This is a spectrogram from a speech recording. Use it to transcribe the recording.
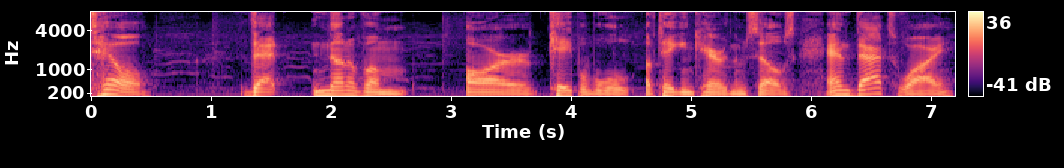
tell that none of them are capable of taking care of themselves. And that's why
